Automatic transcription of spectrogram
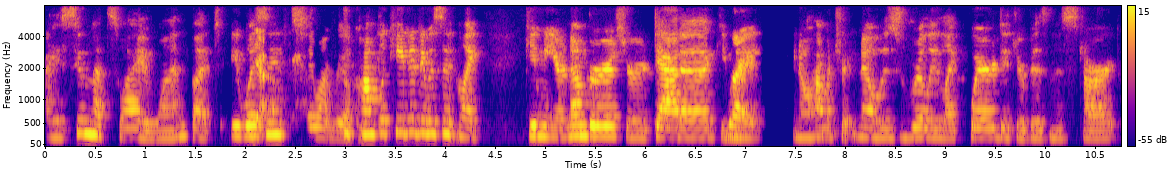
I assume that's why I won, but it wasn't yeah, they want real too complicated. It wasn't like give me your numbers, your data, give right. me, you know, how much. No, it was really like, where did your business start?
